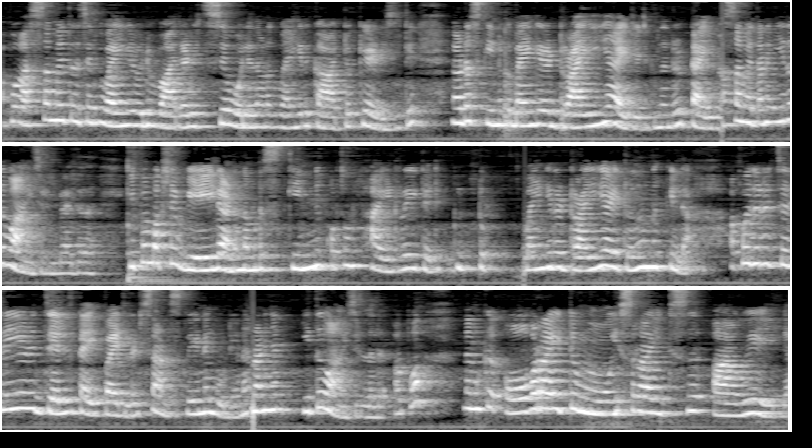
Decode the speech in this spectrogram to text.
അപ്പോൾ ആ സമയത്ത് വെച്ചാൽ ഭയങ്കര ഒരു വരൾച്ച പോലെ നമുക്ക് ഭയങ്കര കാറ്റൊക്കെ അടിച്ചിട്ട് നമ്മുടെ സ്കിന്നൊക്കെ ഭയങ്കര ഡ്രൈ ആയിട്ടിരിക്കുന്ന ഒരു ടൈം ആ സമയത്താണ് ഇത് വാങ്ങിച്ചിട്ടുണ്ടായിരുന്നത്. ഇപ്പം പക്ഷേ വെയിലാണ്. നമ്മുടെ സ്കിന്ന് കുറച്ചുകൂടി ഹൈഡ്രേറ്റ് ആയിട്ട് കിട്ടും. ഭയങ്കര ഡ്രൈ ആയിട്ടൊന്നും നിൽക്കില്ല അപ്പോൾ ഇതൊരു ചെറിയൊരു ജെൽ ടൈപ്പ് ആയിട്ടുള്ള ഒരു സൺസ്ക്രീനും കൂടിയാണ് അതാണ് ഞാൻ ഇത് വാങ്ങിച്ചിട്ടുള്ളത്. അപ്പോൾ നമുക്ക് ഓവറായിട്ട് മോയ്സ്ചറൈസ് ആവുകയില്ല.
